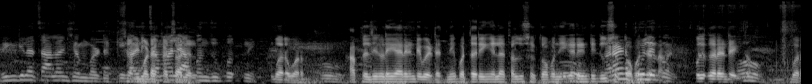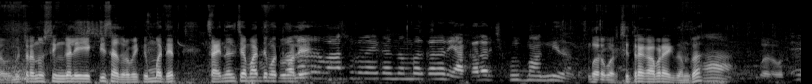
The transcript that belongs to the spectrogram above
रिंगीला चालन शंभर टक्के. शंभर गाडीचा टक्के माल चालेल. आपण झुपत नाही. बरोबर. हो. आपल्याला तिकडे गॅरंटी भेटत नाही फक्त रिंगेला चालू शकतो. आपण ही गॅरंटी देऊ शकतो आपण त्यांना. फुल करंट एकदम. हो. बरोबर. मित्रांनो सिंगल एकतीस हजार रुपये किंमत आहेत. चॅनलच्या माध्यमातून आले. कलर वासरूला एकच नंबर कलर या. कलरची खूप मागणी झाली. बरोबर. चित्र काबरा एकदम तर? हा. बरोबर.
